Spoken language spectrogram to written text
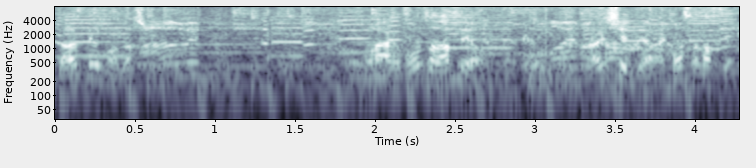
出せ。るもん出し。お前、モンスター出せ。よ。何してんだよ、モンスター出せ。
